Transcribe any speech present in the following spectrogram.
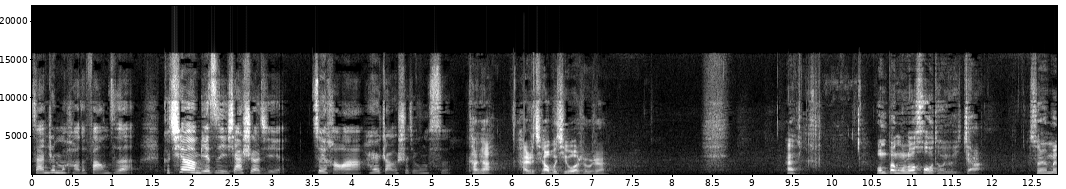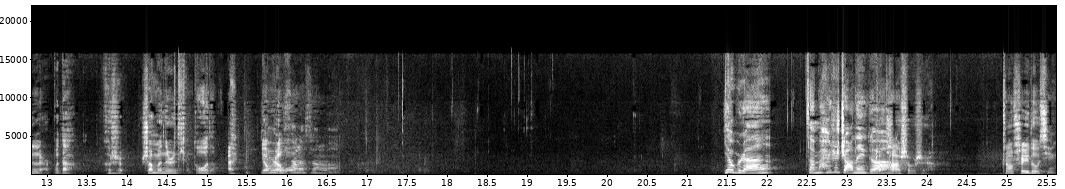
咱这么好的房子，可千万别自己瞎设计，最好啊还是找个设计公司。看看还是瞧不起我是不是？哎，我们办公楼后头有一家，虽然门脸不大，可是上门的人挺多的。哎，要不然我、哎算了算了，要不然咱们还是找那个找他是不是？找谁都行，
